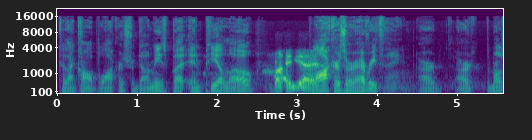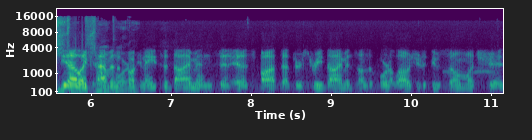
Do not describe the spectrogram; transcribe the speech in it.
because I call it blockers for dummies. But in PLO, Right, yeah. blockers are everything. Are are the most Yeah, like so having important. the fucking ace of diamonds in, in a spot that there's three diamonds on the board allows you to do so much shit.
